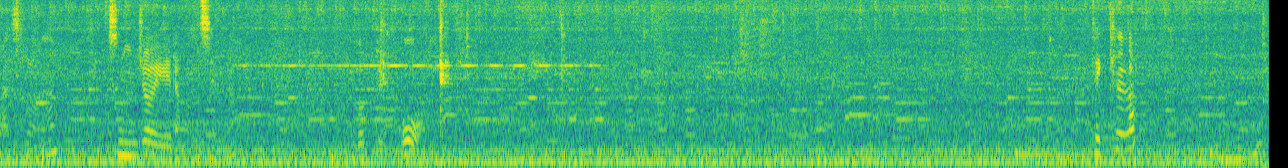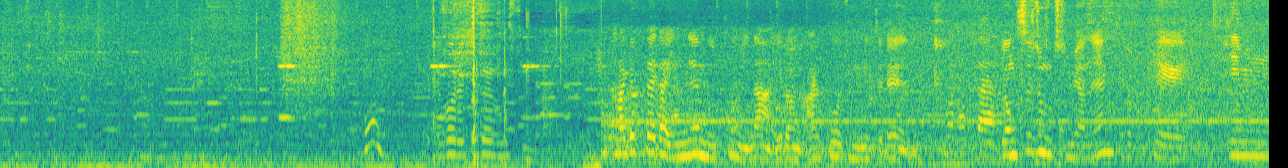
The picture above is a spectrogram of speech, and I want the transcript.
마시로는 진저이랑 같이 있는 이것도 있고 음, 데킬라? 이거를 시도해 보겠습니다. 가격대가 있는 물품이나 이런 알코올 종류들은 영수증 주면은 이렇게 빈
